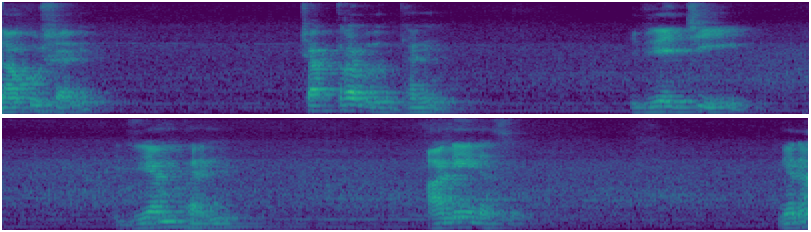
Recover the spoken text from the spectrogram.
നഹുഷൻ ക്ഷത്രവൃദ്ധൻ രചി രംഭൻ അനേനസ്. ഇങ്ങനെ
